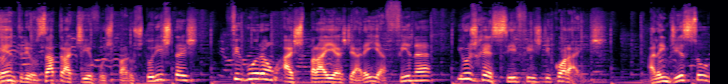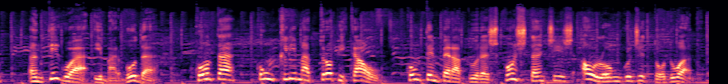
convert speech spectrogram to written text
Entre os atrativos para os turistas figuram as praias de areia fina e os recifes de corais. Além disso, Antígua e Barbuda conta com um clima tropical com temperaturas constantes ao longo de todo o ano.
